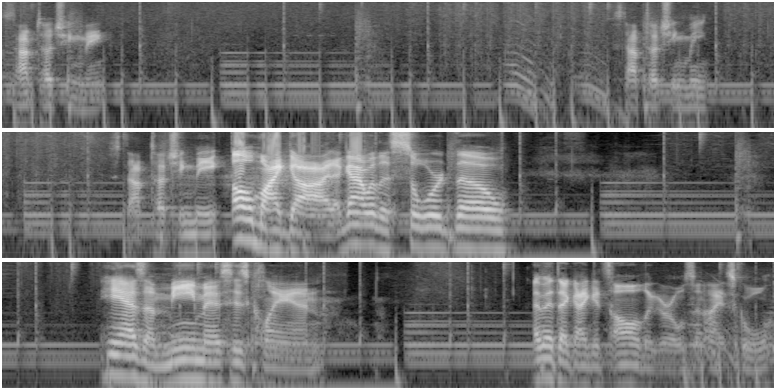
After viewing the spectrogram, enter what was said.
Stop touching me. Stop touching me. Stop touching me. Oh my god, a guy with a sword though. He has a meme as his clan. I bet that guy gets all the girls in high school.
